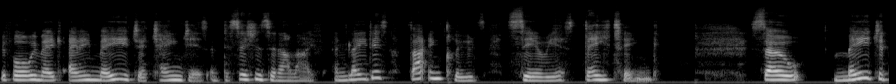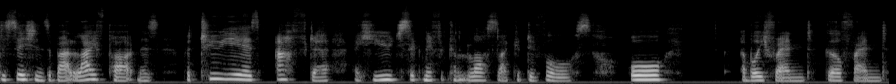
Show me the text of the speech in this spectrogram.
before we make any major changes and decisions in our life. And ladies that includes serious dating. So major decisions about life partners for two years after a huge significant loss like a divorce or a boyfriend, girlfriend.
